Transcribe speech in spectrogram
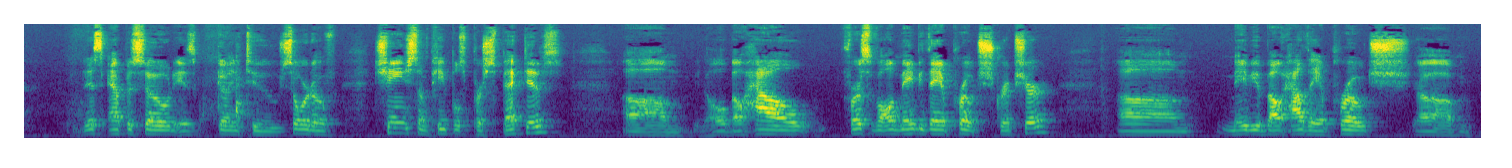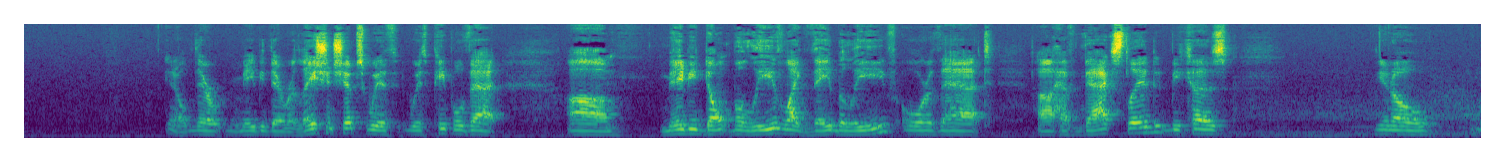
this episode is going to sort of change some people's perspectives. Um, you know about how first of all maybe they approach scripture, um, maybe about how they approach um, you know their maybe their relationships with with people that um, maybe don't believe like they believe or that uh, have backslid because you know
